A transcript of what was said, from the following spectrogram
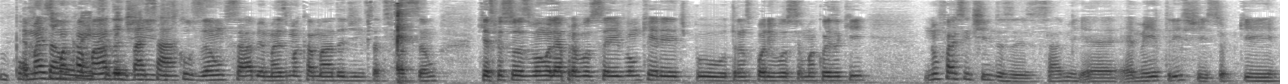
Um portão, é mais uma né, camada de, de, exclusão, sabe? É mais uma camada de insatisfação que as pessoas vão olhar para você e vão querer, tipo, transpor em você uma coisa que não faz sentido às vezes, sabe? É, é meio triste isso, porque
